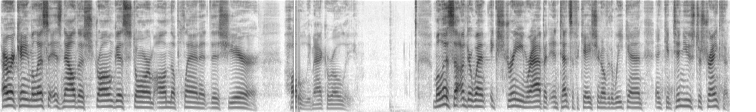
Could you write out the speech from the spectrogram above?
Hurricane Melissa is now the strongest storm on the planet this year. Holy macaroni. Melissa underwent extreme rapid intensification over the weekend and continues to strengthen.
